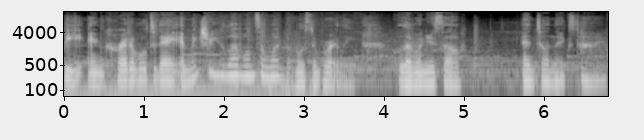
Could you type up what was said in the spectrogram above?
be incredible today and make sure you love on someone, but most importantly, love on yourself. Until next time.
